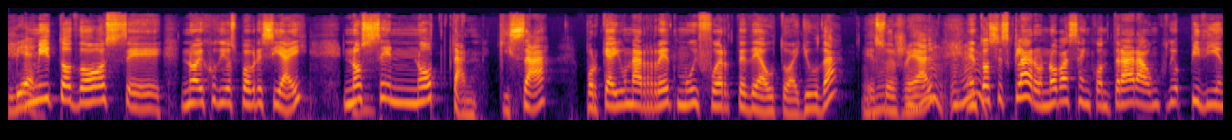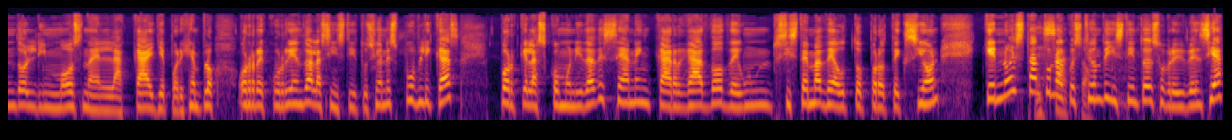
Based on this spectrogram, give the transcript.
Mito dos, eh, no hay judíos pobres, sí hay. No se notan, quizá, porque hay una red muy fuerte de autoayuda eso es real. Entonces, claro, no vas a encontrar a un judío pidiendo limosna en la calle, por ejemplo, o recurriendo a las instituciones públicas, porque las comunidades se han encargado de un sistema de autoprotección que no es tanto una cuestión de instinto de sobrevivencia,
